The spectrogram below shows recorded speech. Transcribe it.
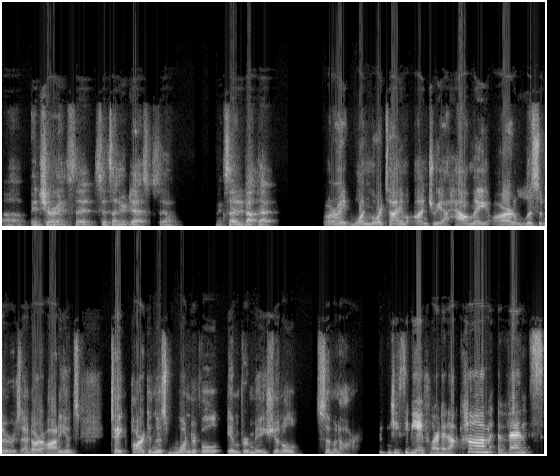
uh, insurance that sits on your desk. So I'm excited about that. All right. One more time, Andrea, how may our listeners and our audience take part in this wonderful informational seminar? GCBAFlorida.com, events,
